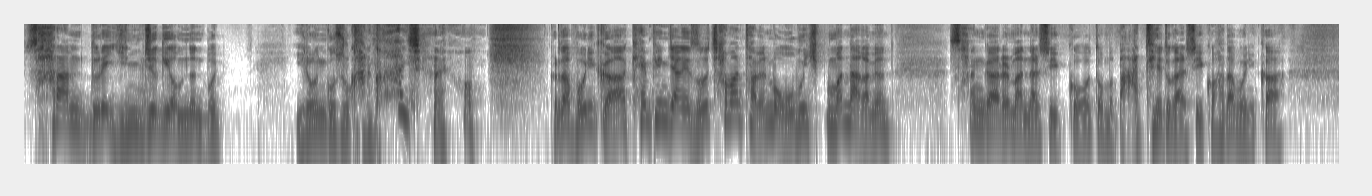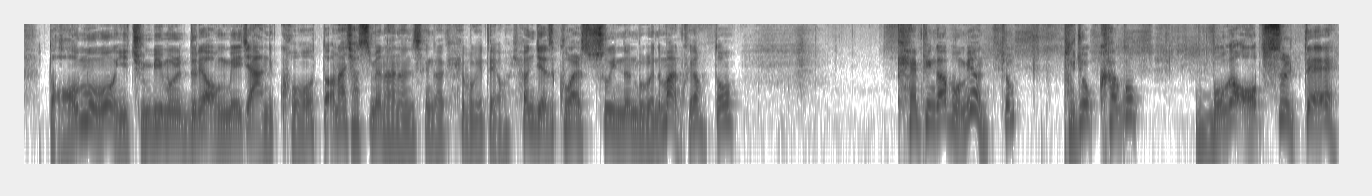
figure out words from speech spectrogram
사람들의 인적이 없는 뭐 이런 곳으로 가는 건 아니잖아요. 그러다 보니까 캠핑장에서도 차만 타면 뭐 5분, 10분만 나가면 상가를 만날 수 있고 또 뭐 마트에도 갈 수 있고 하다 보니까 너무 이 준비물들에 얽매이지 않고 떠나셨으면 하는 생각 해보게 돼요. 현지에서 구할 수 있는 물건도 많고요. 또 캠핑 가 보면 좀 부족하고 뭐가 없을 때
